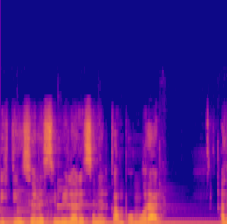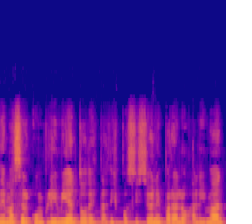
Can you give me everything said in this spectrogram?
distinciones similares en el campo moral. Además, el cumplimiento de estas disposiciones para los alimentos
